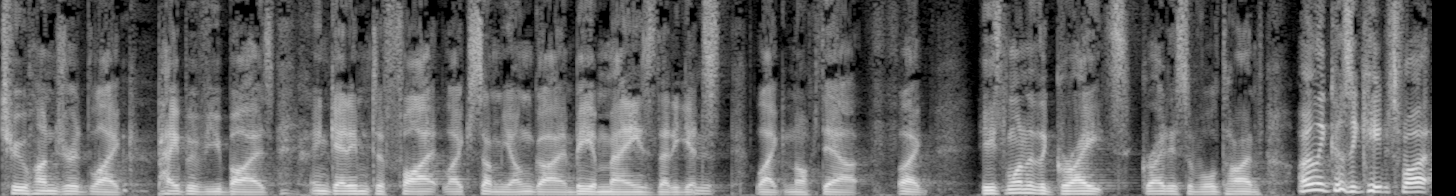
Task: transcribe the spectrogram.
200 like pay per view buys and get him to fight like some young guy and be amazed that he gets like knocked out. Like he's one of the greats, greatest of all times. Only because he keeps fight,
